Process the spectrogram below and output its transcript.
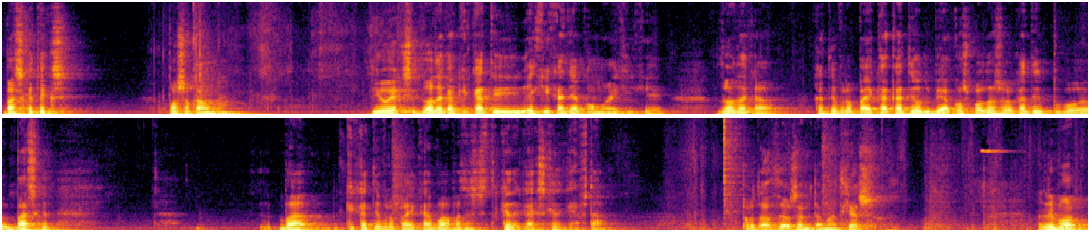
μπάσκετ έξι. Πόσο κάνουνε; Δύο, έξι, δώδεκα και κάτι, έχει κάτι ακόμα, έχει και δώδεκα. Κάτι ευρωπαϊκά, κάτι ολυμπιακός ποδόσφαιρο, κάτι π- μπάσκετ. Μπα, και κάτι ευρωπαϊκά, μπορεί να βάζεις και 16 και 17. Πρώτα ο Θεός να μην τα μάτια σου. Λοιπόν,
